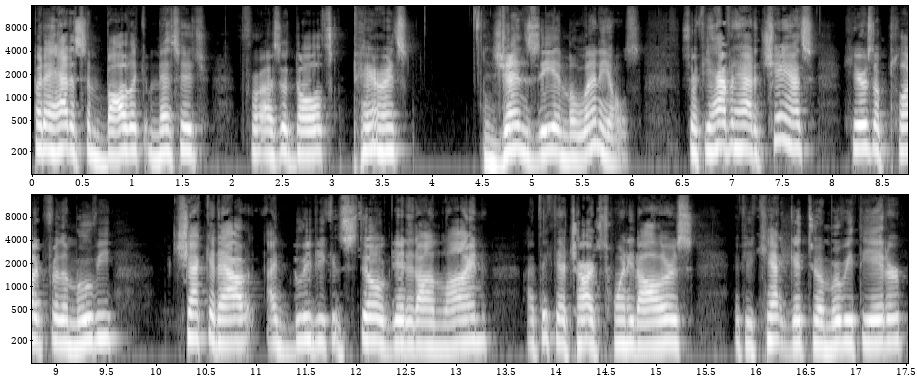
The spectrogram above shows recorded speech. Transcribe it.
but it had a symbolic message for us adults, parents, Gen Z, and millennials. So if you haven't had a chance, here's a plug for the movie. Check it out. I believe you can still get it online. I think they charge $20 if you can't get to a movie theater.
